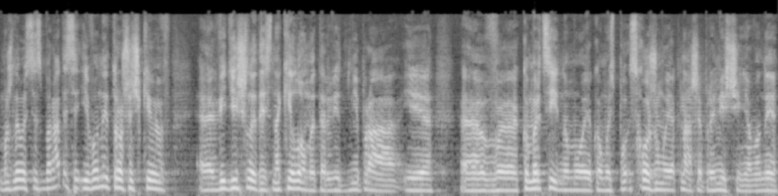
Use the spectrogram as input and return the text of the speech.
можливості збиратися, і вони трошечки е, відійшли десь на кілометр від Дніпра і е, в комерційному якомусь схожому, як наше приміщення, вони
